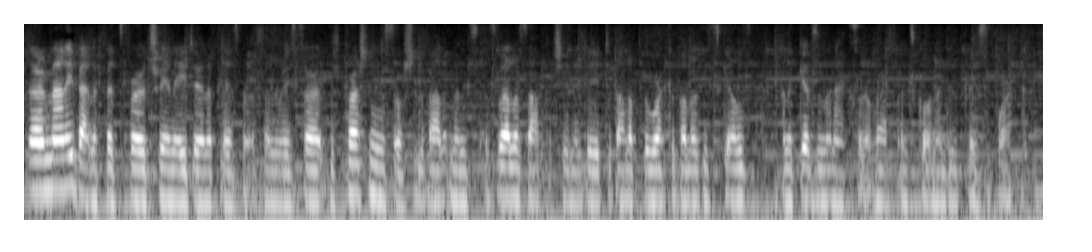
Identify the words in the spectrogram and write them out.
There are many benefits for a trainee doing a placement within Restore. There's personal and social developments as well as the opportunity to develop the workability skills and it gives them an excellent reference going into the place of work.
